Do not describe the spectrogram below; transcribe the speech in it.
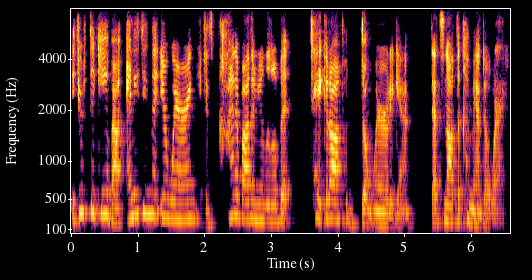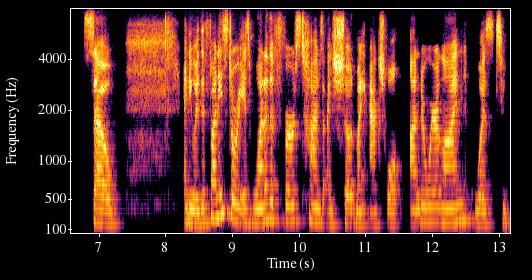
if you're thinking about anything that you're wearing if it's kind of bothering you a little bit take it off don't wear it again. That's not the commando way. So Anyway, the funny story is one of the first times I showed my actual underwear line was to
